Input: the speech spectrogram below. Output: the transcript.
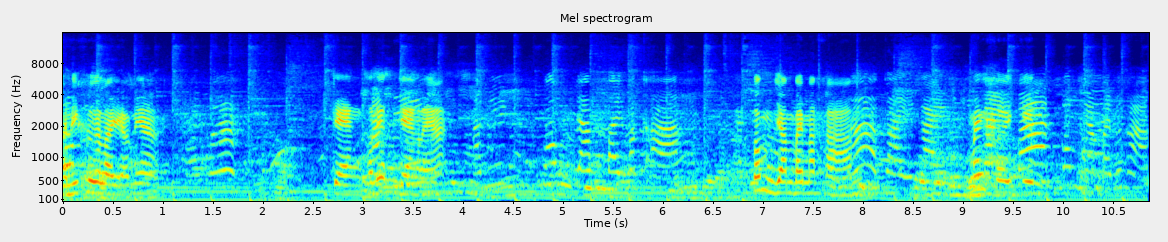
อันนี้คืออะไรครับเนี่ย แกงเขาเรียกแกงอะไรฮะต้มยำใบมะขามต้มยำใบมะขามไม่เคยกินต้มยำใบมะขาม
